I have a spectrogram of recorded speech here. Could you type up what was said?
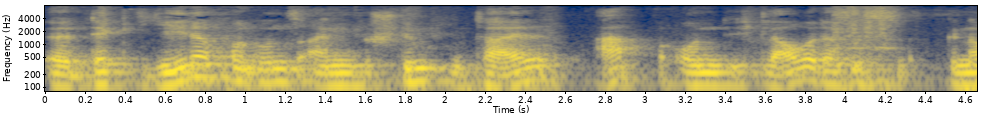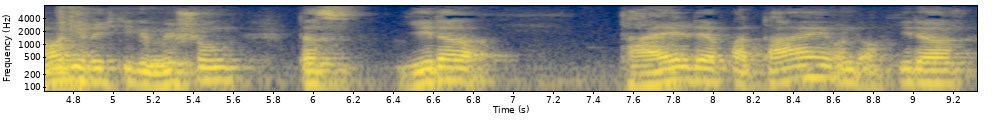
deckt jeder von uns einen bestimmten Teil ab. Und ich glaube, das ist genau die richtige Mischung, dass jeder Teil der Partei und auch jeder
